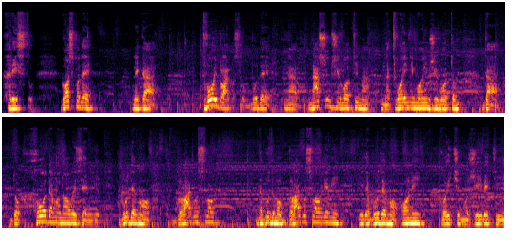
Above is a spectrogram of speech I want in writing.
Hristu. Gospode, neka tvoj blagoslov bude na našim životima, na tvojim i mojim životom, da dok hodamo na ovoj zemlji, budemo blagoslov da budemo blagoslovljeni i da budemo oni koji ćemo živeti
